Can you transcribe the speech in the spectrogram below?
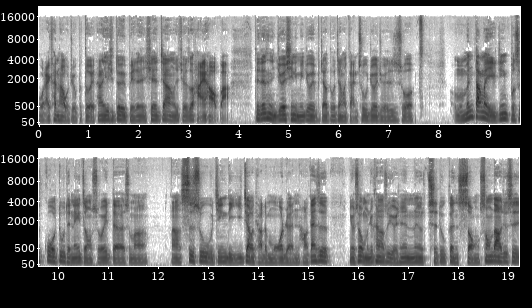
我来看他，我觉得不对。他也许对于别的一些家长就觉得说还好吧，对。但是你就会心里面就会比较多这样的感触，就会觉得是说，我们当然已经不是过度的那种所谓的什么啊、呃、四书五经礼仪教条的魔人，好，但是有时候我们就看到说有些人那个尺度更松，松到就是，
